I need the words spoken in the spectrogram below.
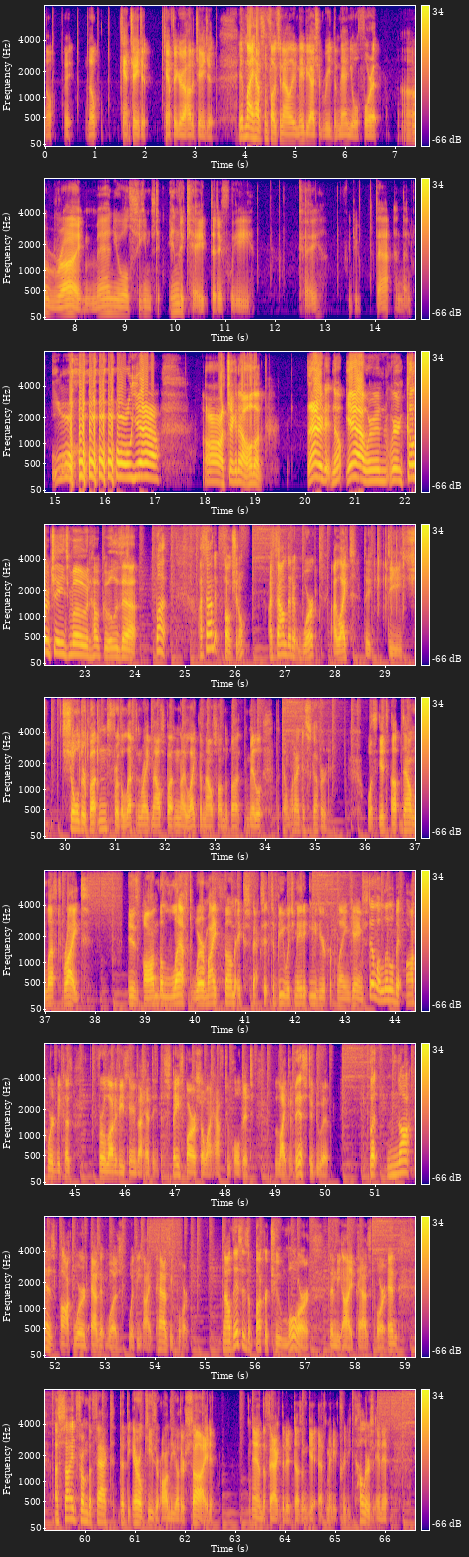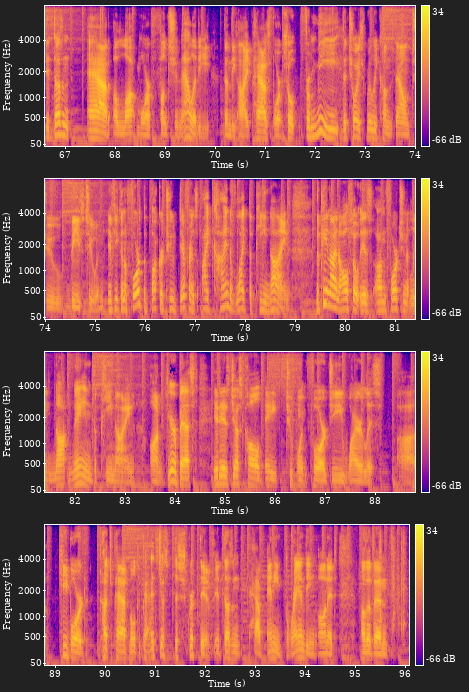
No, wait, nope, can't change it. Can't figure out how to change it. It might have some functionality. Maybe I should read the manual for it. All right, manual seems to indicate that if we, okay, if we do that and then, oh yeah, oh check it out. Hold on, there it is. No, yeah, we're in we're in color change mode. How cool is that? But I found it functional. I found that it worked. I liked the the shoulder buttons for the left and right mouse button. I liked the mouse on the butt middle. But then what I discovered was it up, down, left, right is on the left where my thumb expects it to be, which made it easier for playing games. Still a little bit awkward because for a lot of these games I had to hit the space bar, so I have to hold it like this to do it. But not as awkward as it was with the iPassport. Now this is a buck or two more than the iPassport, and aside from the fact that the arrow keys are on the other side, and the fact that it doesn't get as many pretty colors in it, it doesn't add a lot more functionality than the iPassport. So for me, the choice really comes down to these two. And if you can afford the buck or two difference, I kind of like the P9. The P9 also is unfortunately not named the P9 on GearBest. It is just called a 2.4G wireless uh, keyboard, touchpad, multipad. It's just descriptive. It doesn't have any branding on it other than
